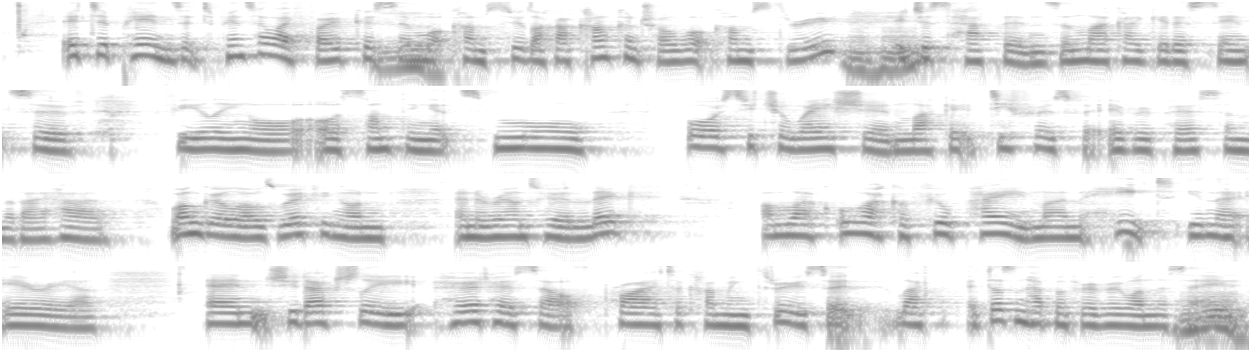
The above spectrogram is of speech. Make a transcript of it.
it depends. It depends how I focus and what comes through. Like I can't control what comes through; it just happens, and like I get a sense of feeling or or something. It's more or a situation. Like it differs for every person that I have. One girl I was working on, and around her leg, I'm like, oh, I could feel pain and heat in that area. and she'd actually hurt herself prior to coming through. So, like, it doesn't happen for everyone the same. Mm.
